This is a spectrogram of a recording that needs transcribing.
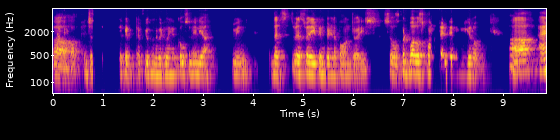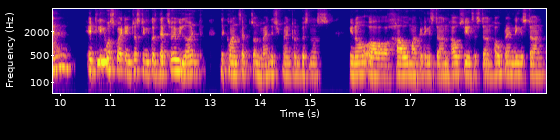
Okay. Uh, just look at if you're going to be doing a course in India. I mean, that's that's where you can build upon theories. So football was constant in Europe. Uh, and Italy was quite interesting because that's where we learned the concepts on management, on business, you know, uh, how marketing is done, how sales is done, how branding is done,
